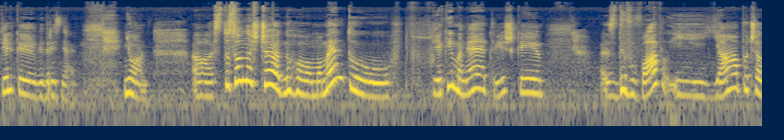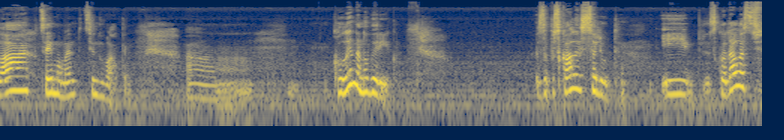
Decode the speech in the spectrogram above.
тільки відрізняє. Нюанс. Стосовно ще одного моменту, який мене трішки здивував, і я почала цей момент цінувати. Коли на Новий рік запускались салюти, і складалось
